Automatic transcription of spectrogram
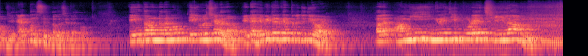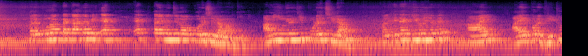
অবজেক্ট একদম সিম্পল আছে, দেখো। এই উদাহরণটা দেখো, এইগুলো ছেড়ে দাও। এটা হ্যাবিটের ক্ষেত্রে যদি হয়, তাহলে আমি ইংরেজি পড়েছিলাম। তাহলে কোনো একটা কাজ আমি এক এক টাইমের জন্য করেছিলাম আর কি। আমি ইংরেজি পড়েছিলাম। তাহলে এটা কি হয়ে যাবে? আই আয়ের পরে ভিটু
